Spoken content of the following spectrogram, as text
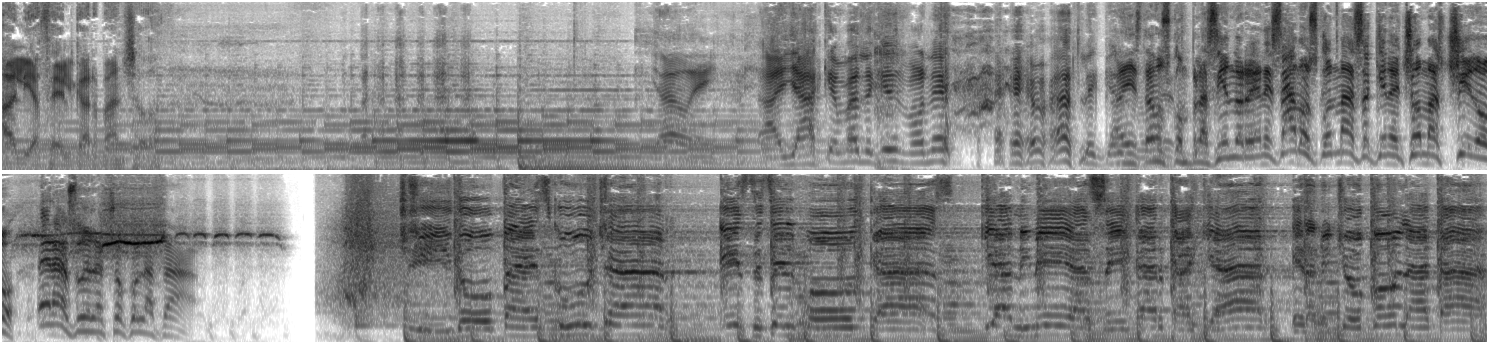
alias El Garbanzo. Ya, güey. ya, ¿qué más le quieres poner? ¿Qué más le Ahí estamos complaciendo. Regresamos con más aquí en el show más chido. Erazo de la chocolata. Chido pa' escuchar. Este es el podcast que a mí me hace carcajear. Era mi chocolata.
